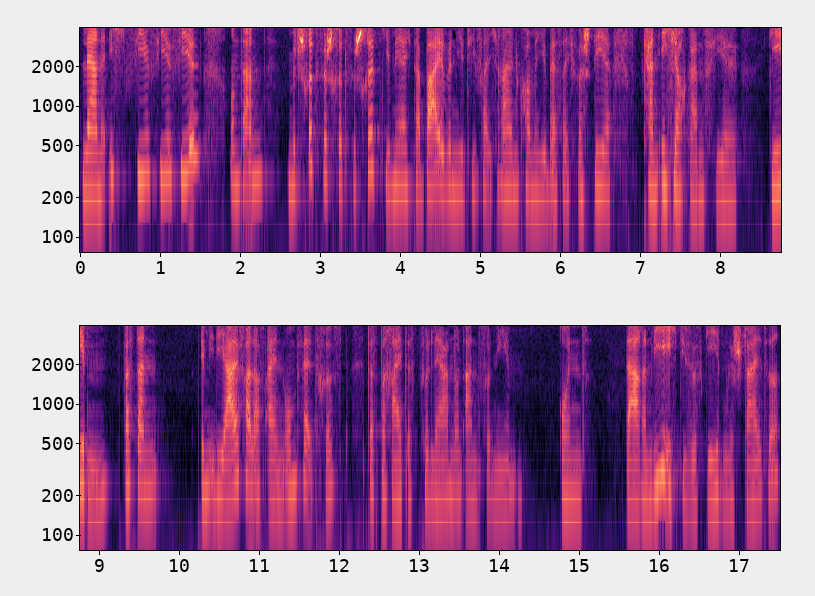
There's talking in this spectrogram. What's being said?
lerne ich viel, viel, viel und dann mit Schritt für Schritt für Schritt, je mehr ich dabei bin, je tiefer ich reinkomme, je besser ich verstehe, kann ich auch ganz viel geben, was dann im Idealfall auf ein Umfeld trifft, das bereit ist zu lernen und anzunehmen. Und darin, wie ich dieses Geben gestalte,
